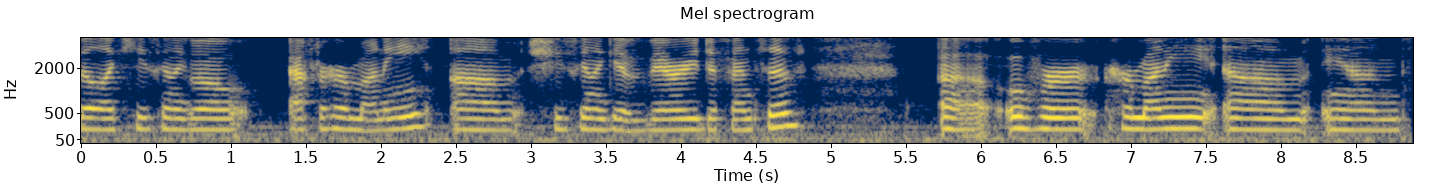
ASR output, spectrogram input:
feel like he's gonna go after her money. Um, she's gonna get very defensive uh, over her money um, and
